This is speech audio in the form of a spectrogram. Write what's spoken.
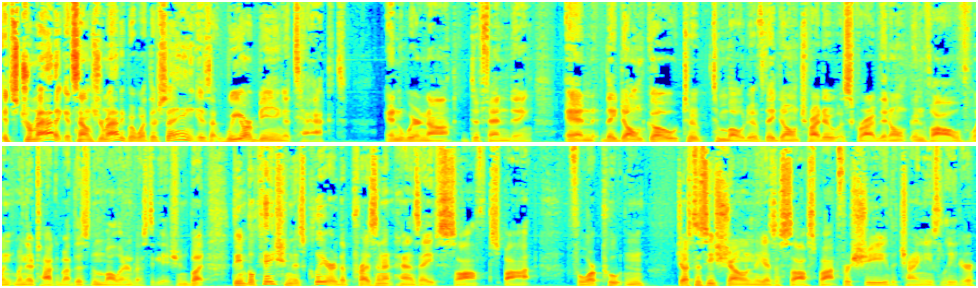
It's dramatic. It sounds dramatic, but what they're saying is that we are being attacked and we're not defending. And they don't go to, to motive. They don't try to ascribe. They don't involve when, when they're talking about this the Mueller investigation. But the implication is clear. The president has a soft spot for Putin just as he's shown he has a soft spot for Xi, the Chinese leader,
